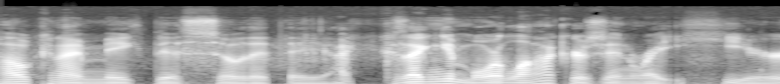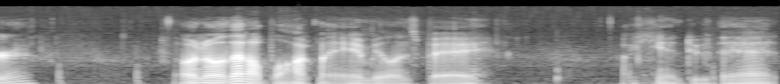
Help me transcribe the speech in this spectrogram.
How can I make this so that they... Because I, I, can get more lockers in right here. Oh no, that'll block my ambulance bay. I can't do that.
